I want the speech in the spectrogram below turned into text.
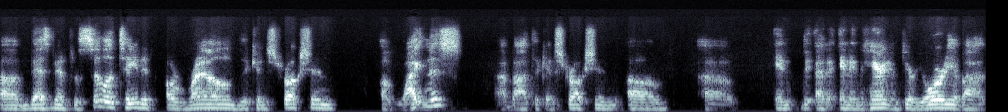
um, that's been facilitated around the construction of whiteness, about the construction of uh, in, an inherent inferiority about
